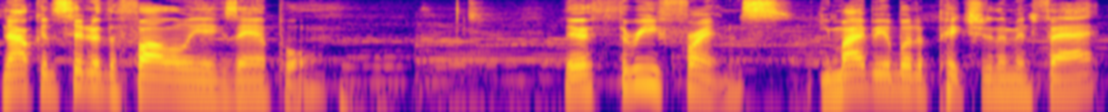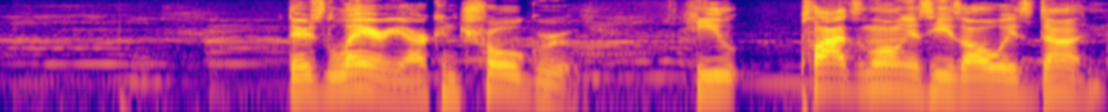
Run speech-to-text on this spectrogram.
Now, consider the following example. There are three friends. You might be able to picture them, in fact. There's Larry, our control group. He plods along as he's always done,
